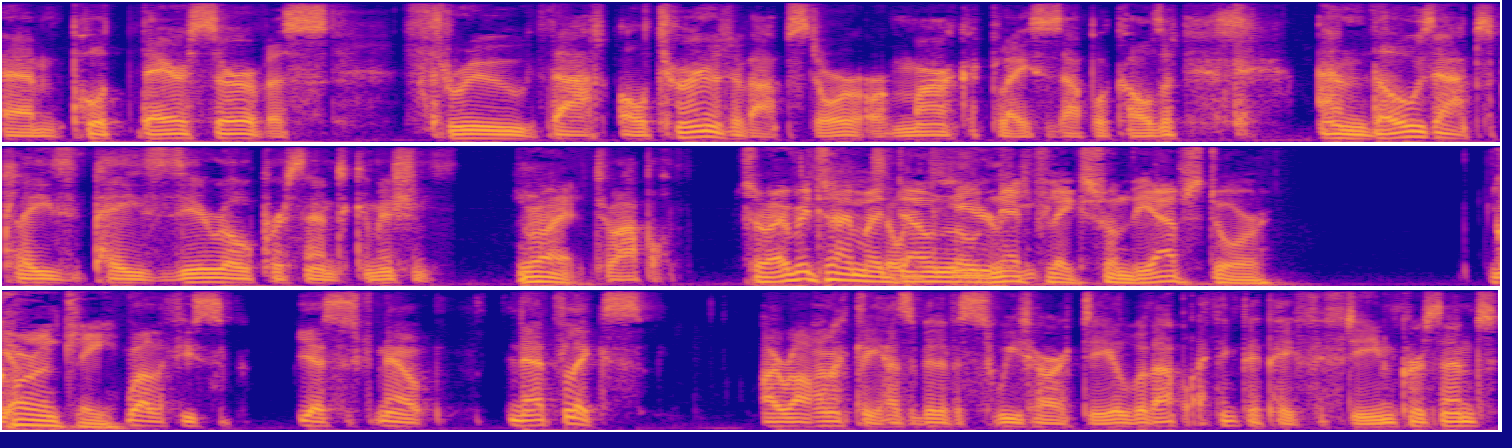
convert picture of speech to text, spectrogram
um, put their service through that alternative app store or marketplace as apple calls it and those apps plays, pay 0% commission right. to Apple. So every time I so download theory, Netflix from the App Store, yeah, currently, well, if you yes, now Netflix ironically has a bit of a sweetheart deal with Apple. I think they pay fifteen percent,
